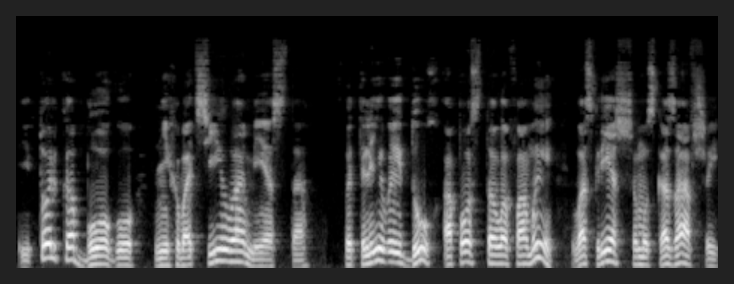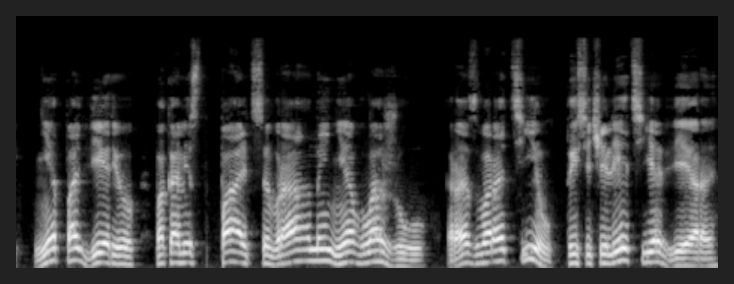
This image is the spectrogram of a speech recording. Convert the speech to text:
и только Богу не хватило места. Пытливый дух апостола Фомы, воскресшему сказавший «Не поверю, пока мест пальцы в раны не вложу», разворотил тысячелетия веры.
